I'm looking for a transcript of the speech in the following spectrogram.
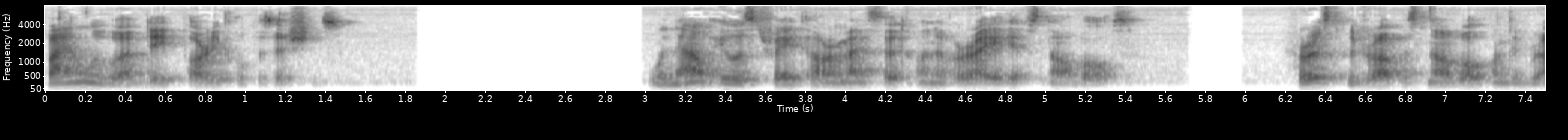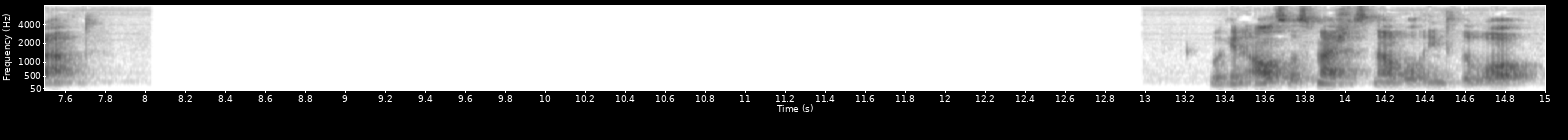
Finally, we update particle positions. We now illustrate our method on a variety of snowballs. First, we drop a snowball on the ground. We can also smash a snowball into the wall.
